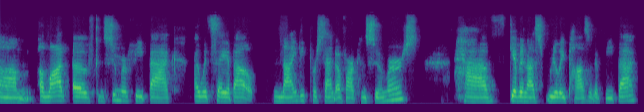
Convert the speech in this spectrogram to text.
um, a lot of consumer feedback I would say about 90% of our consumers have given us really positive feedback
